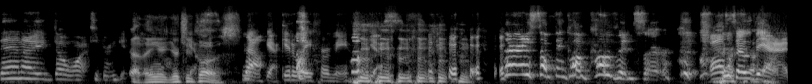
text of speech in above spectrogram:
then I don't want to drink it. Yeah, then you're, you're too Yes. close. No, No. yeah, get away from me. Yes. There is something called COVID, sir. also that.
